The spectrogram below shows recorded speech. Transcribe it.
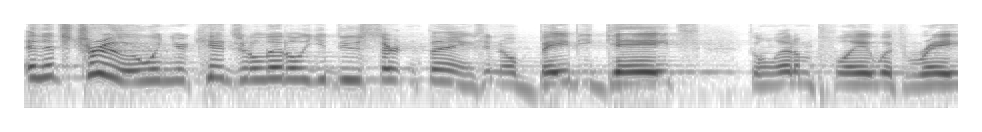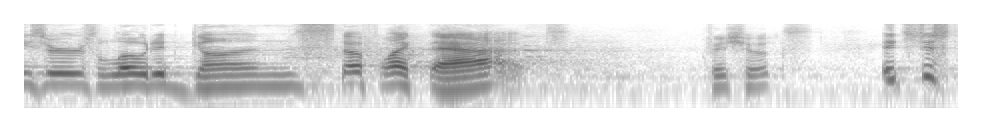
And it's true, when your kids are little, you do certain things. You know, baby gates, don't let them play with razors, loaded guns, stuff like that, fish hooks. It's just,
